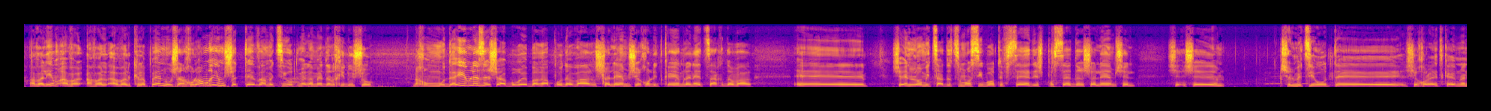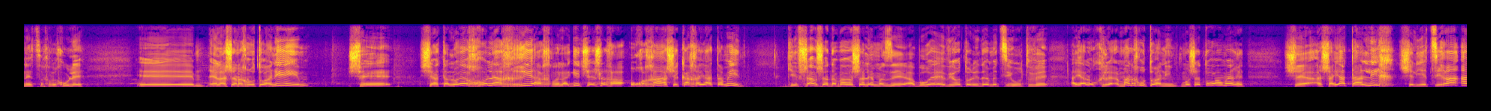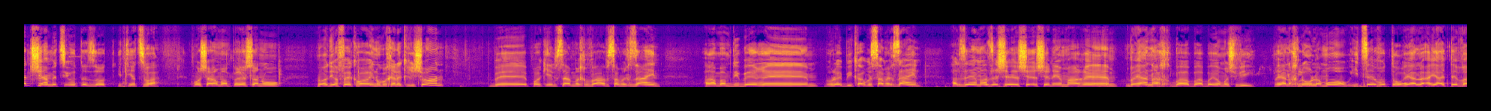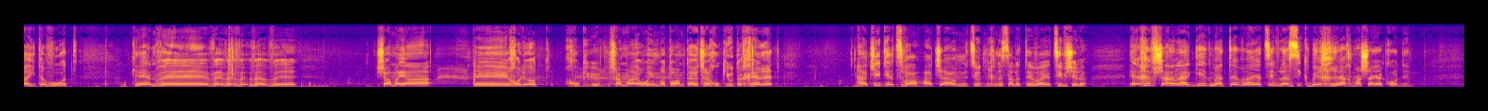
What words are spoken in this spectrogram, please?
אבל, אם, אבל, אבל, אבל כלפינו, שאנחנו לא אומרים שטבע המציאות מלמד על חידושו. אנחנו מודעים לזה שהבורא ברא פה דבר שלם שיכול להתקיים לנצח, דבר אה, שאין לו מצד עצמו סיבות הפסד, יש פה סדר שלם של, ש, ש, של מציאות אה, שיכולה להתקיים לנצח וכולי. אה, אלא שאנחנו טוענים ש, שאתה לא יכול להכריח ולהגיד שיש לך הוכחה שכך היה תמיד. כי אפשר שהדבר השלם הזה, הבורא הביא אותו לידי מציאות והיה לו, מה אנחנו טוענים? כמו שהתורה אומרת, ש... שהיה תהליך של יצירה עד שהמציאות הזאת התייצבה. כמו שהרמב"ם פירש לנו מאוד יפה, כבר היינו בחלק ראשון, בפרקים ס"ו, ס"ז, הרמב"ם דיבר, אה, אולי בעיקר בס"ז, על זה, מה זה ש, ש, שנאמר אה, וינח ב, ב, ביום השביעי, וינח לעולמו, עיצב אותו, היה, היה טבע ההתהוות, כן, ושם היה אה, יכול להיות, שם רואים, התורה מתארת שהיה חוקיות אחרת עד שהתייצבה, עד שהמציאות נכנסה לטבע היציב שלה. איך אפשר להגיד מהטבע היציב להסיק בהכרח מה שהיה קודם?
